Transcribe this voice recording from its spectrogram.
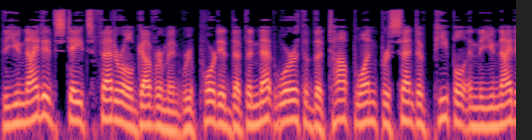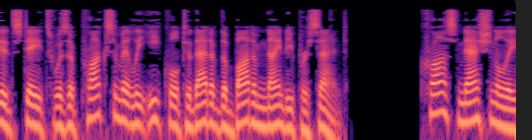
the United States federal government reported that the net worth of the top 1% of people in the United States was approximately equal to that of the bottom 90%. Cross-nationally,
